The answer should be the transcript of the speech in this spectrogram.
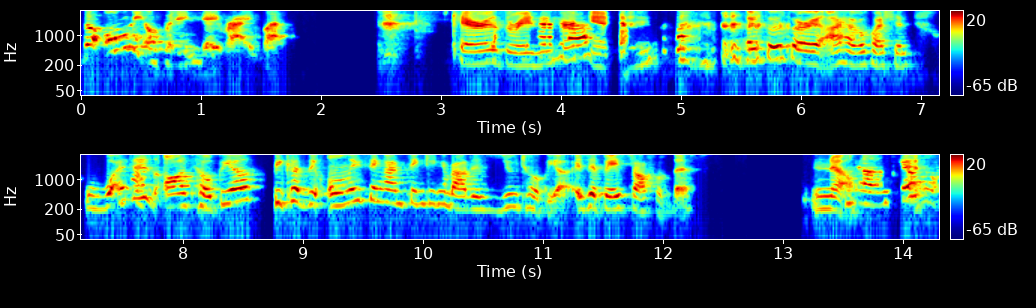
the only opening day ride left. Kara's raising her hand. I'm so sorry. I have a question. What is Autopia? Because the only thing I'm thinking about is Zootopia. Is it based off of this? No. No, so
